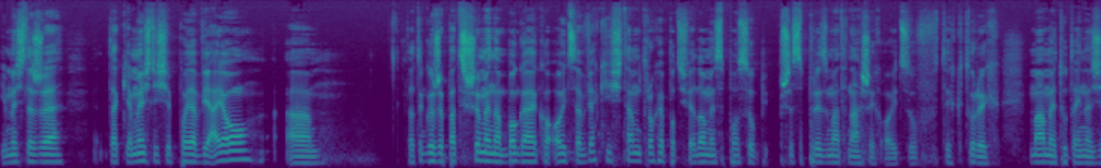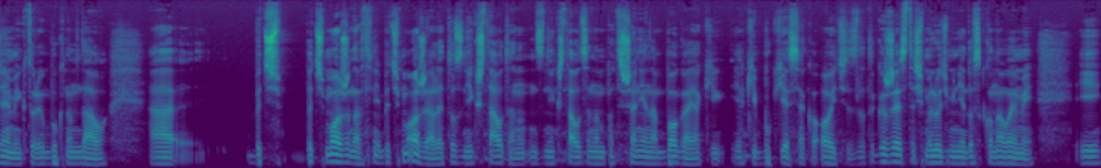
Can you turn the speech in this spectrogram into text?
I myślę, że takie myśli się pojawiają Dlatego, że patrzymy na Boga jako Ojca w jakiś tam trochę podświadomy sposób przez pryzmat naszych ojców, tych, których mamy tutaj na ziemi, których Bóg nam dał. Być, być może, nawet nie być może, ale to zniekształca, zniekształca nam patrzenie na Boga, jaki, jaki Bóg jest jako Ojciec. Dlatego, że jesteśmy ludźmi niedoskonałymi. I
